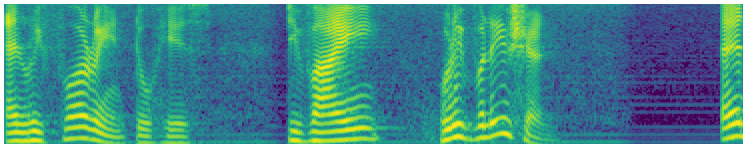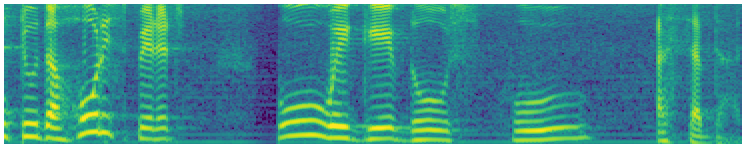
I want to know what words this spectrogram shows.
and referring to his divine revelation and to the Holy Spirit who will give those who accept that.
